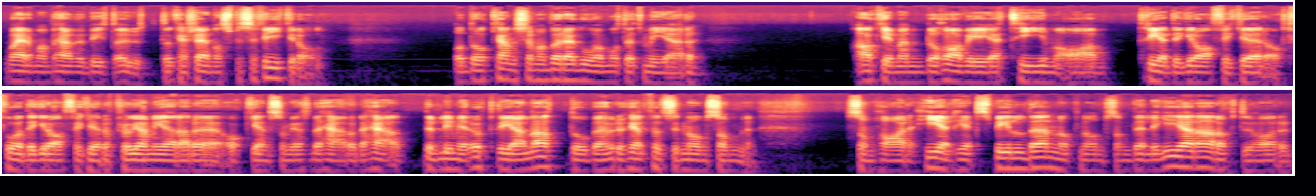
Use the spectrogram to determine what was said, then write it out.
vad är det man behöver byta ut? Då kanske det är någon specifik roll. Och då kanske man börjar gå mot ett mer ah, okej, okay, men då har vi ett team av 3D-grafiker och 2D-grafiker och programmerare och en som gör det här och det här. Det blir mer uppdelat. Då behöver du helt plötsligt någon som, som har helhetsbilden och någon som delegerar och du har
